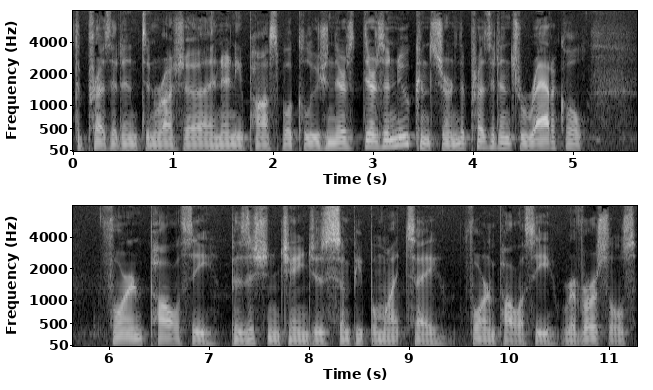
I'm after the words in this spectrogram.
the president and Russia and any possible collusion, there's there's a new concern: the president's radical foreign policy position changes. Some people might say foreign policy reversals.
